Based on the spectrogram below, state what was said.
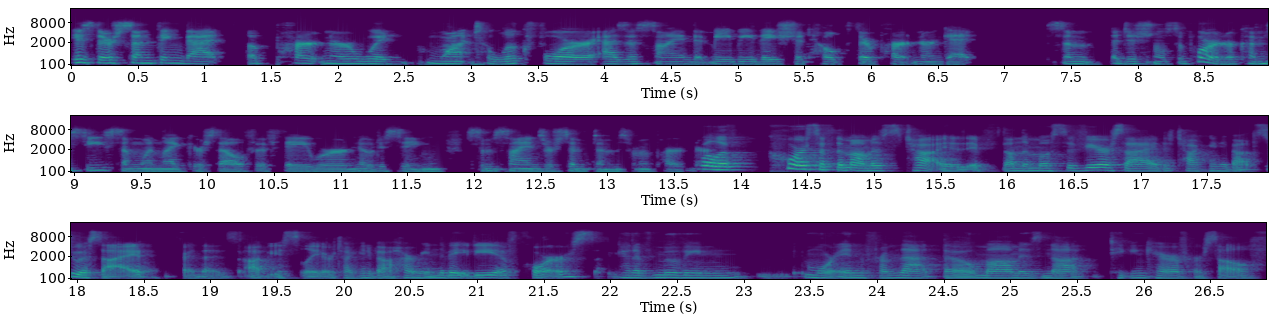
Is there something that a partner would want to look for as a sign that maybe they should help their partner get some additional support or come see someone like yourself if they were noticing some signs or symptoms from a partner? Well of course if the mom is ta- if on the most severe side talking about suicide right that's obviously or talking about harming the baby of course kind of moving more in from that though mom is not taking care of herself.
